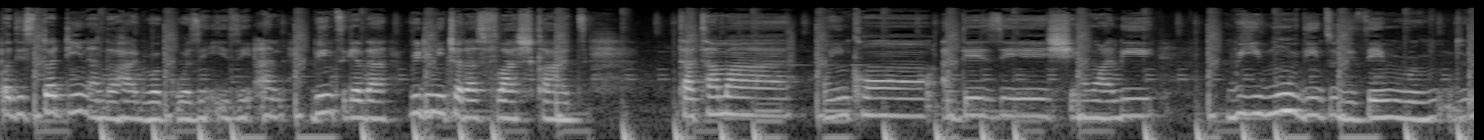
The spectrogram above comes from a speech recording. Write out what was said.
But the studying and the hard work wasn't easy, and being together, reading each other's flashcards, Tatama, Oinkon, Adeze, Shinwali, we moved into the same room.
